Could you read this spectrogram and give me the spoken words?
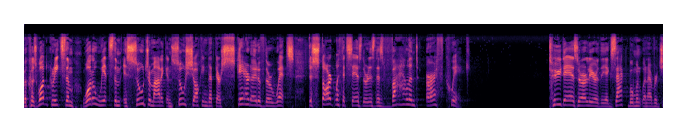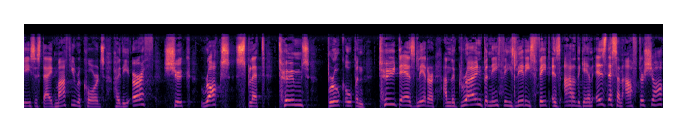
Because what greets them, what awaits them, is so dramatic and so shocking that they're scared out of their wits. To start with, it says there is this violent earthquake. Two days earlier, the exact moment whenever Jesus died, Matthew records how the earth shook, rocks split, tombs broke open. Two days later, and the ground beneath these ladies' feet is it again. Is this an aftershock?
